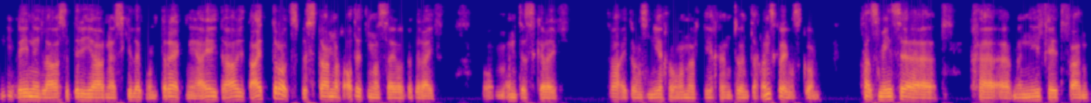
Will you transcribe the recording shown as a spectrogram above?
nie wen in die laaste 3 jaar nou skielik onttrek nie. Hy het daai daai trots bestaan nog altyd in ons seilbedryf om in te skryf waar uit ons 929 inskrywings kom. As mense 'n uh, manier het van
